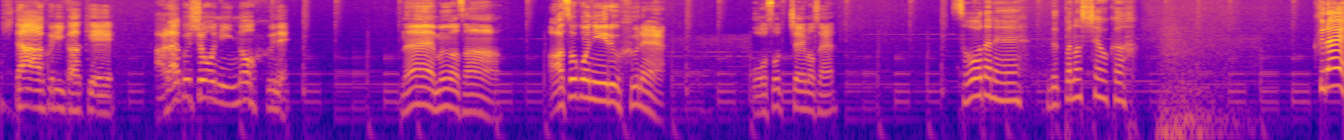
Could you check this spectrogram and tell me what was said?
北アフリカ系アラブ商人の船。ねえムーアさん。あそこにいる船襲っちゃいません？そうだね。ぶっ放しちゃおうか。くらえ！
